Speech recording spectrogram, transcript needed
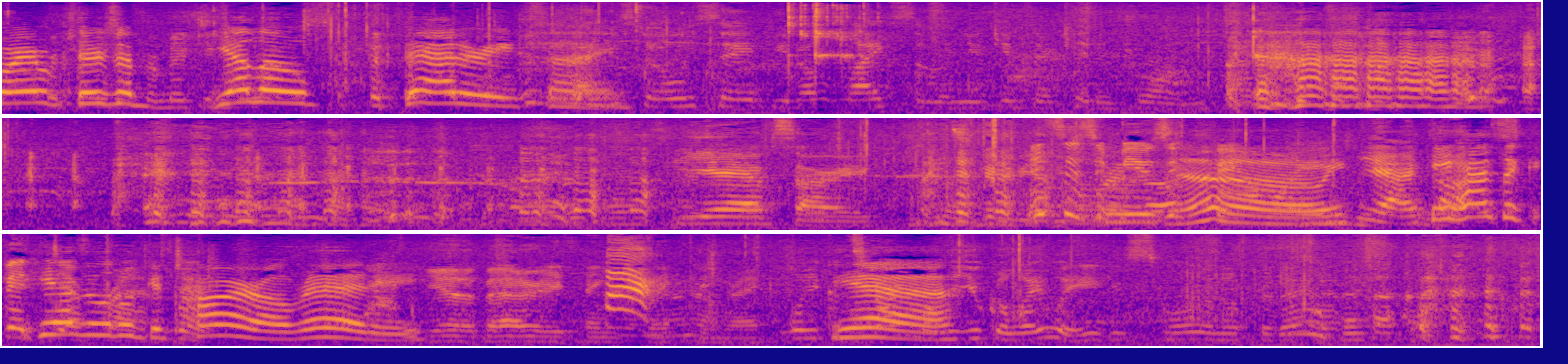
Or there's a yellow battery sign. used to always say if you don't like someone, you give their kid a drum. Yeah, I'm sorry. It's gonna be. This is a music Oh, family. Yeah, He has a he has a little guitar already. Yeah, the battery thing's ah! thinking, right? Well, you can Yeah. tell on the ukulele. He's small enough for that.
